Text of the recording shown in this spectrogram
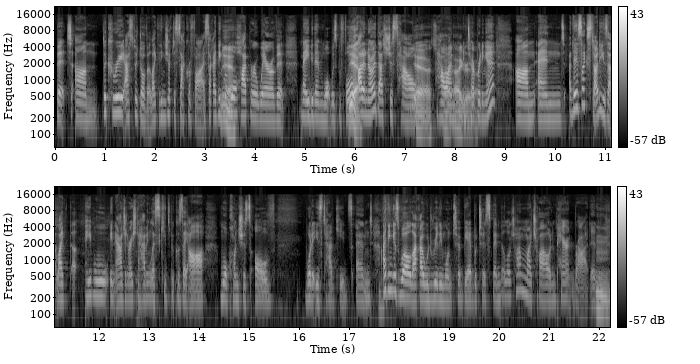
but um, the career aspect of it, like the things you have to sacrifice. Like, I think Yeah. we're more hyper aware of it maybe than what was before. Yeah. I don't know. That's just how, Yeah, how I- I'm I agree with that. interpreting it. Um, and there's like studies that like uh, people in our generation are having less kids because they are more conscious of what it is to have kids. And I think as well, like I would really want to be able to spend a lot of time with my child and parent right and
